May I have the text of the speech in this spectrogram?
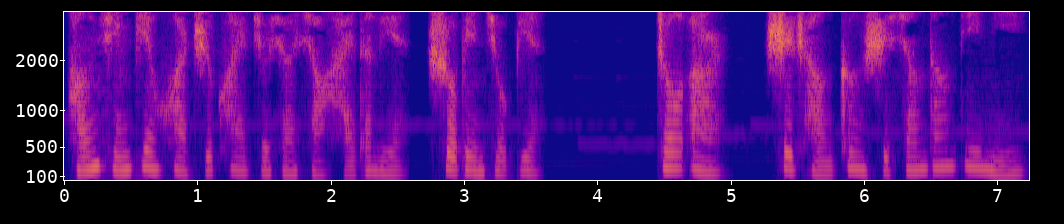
行情变化之快，就像小孩的脸，说变就变。周二市场更是相当低迷，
